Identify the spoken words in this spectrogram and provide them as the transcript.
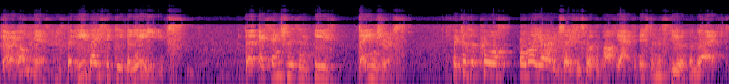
going on here. But he basically believes that essentialism is dangerous. Because, of course, although your average Socialist Worker Party activist, and there's few of them left,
